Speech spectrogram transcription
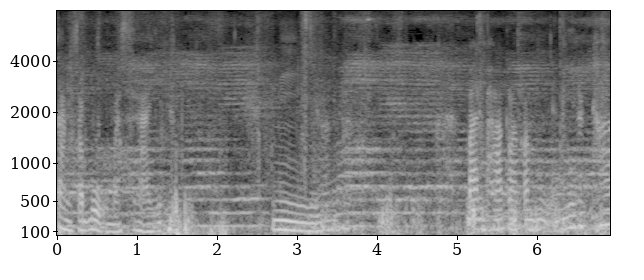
สั่งสบู่มาใช้นี่บ้านพักแล้วก็มีอันนี้นะคะ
